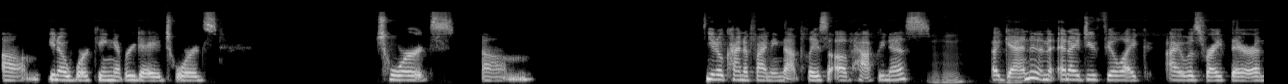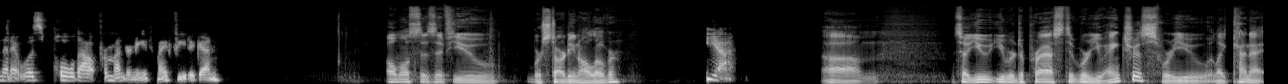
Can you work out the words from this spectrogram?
um, you know, working every day towards, towards, um, you know, kind of finding that place of happiness mm-hmm. again. And, and I do feel like I was right there and then it was pulled out from underneath my feet again. Almost as if you were starting all over. Yeah. Um, so you you were depressed. Were you anxious? Were you like kind of?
